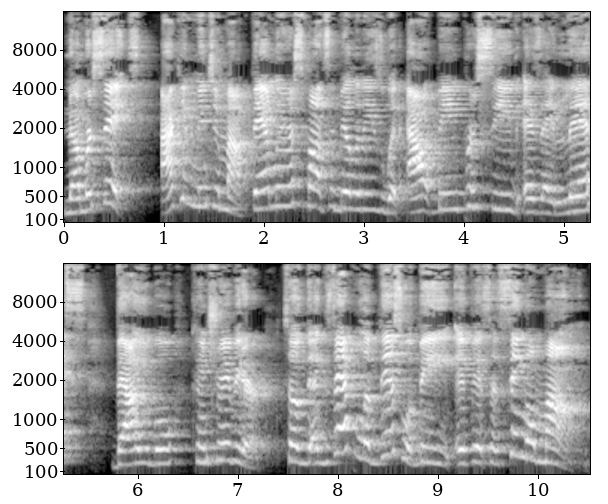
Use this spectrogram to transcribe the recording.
Number six, I can mention my family responsibilities without being perceived as a less valuable contributor. So the example of this would be if it's a single mom.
